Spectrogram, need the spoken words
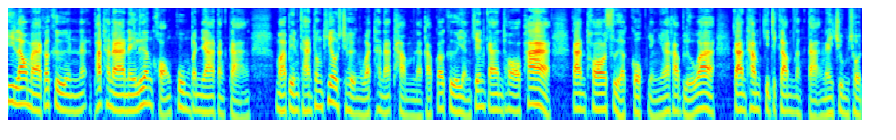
ที่เล่ามาก็คือพัฒนาในเรื่องของภูมิปัญญาต่างๆ มาเป็นการท่องเที่ยวเชิงวัฒนธรรมนะครับ ก็คืออย่างเช่นการทอผ้า การทอเสือกกอย่างเงี้ยครับหรือว่าการทำกิจกรรมต่างๆ ในชุมชน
